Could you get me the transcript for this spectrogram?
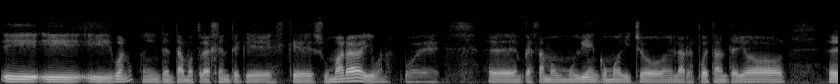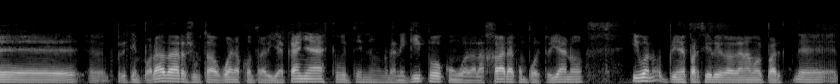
y, bueno intentamos traer gente que, que sumara y bueno pues eh, empezamos muy bien como he dicho en la respuesta anterior eh, pretemporada resultados buenos contra Villacañas que tiene un gran equipo con Guadalajara con Puerto Llano y bueno el primer partido de liga ganamos el eh,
